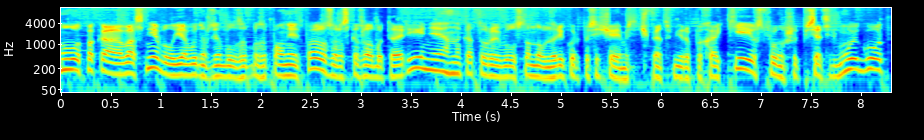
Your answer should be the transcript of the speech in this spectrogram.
Ну вот пока вас не было, я вынужден был заполнять паузу, рассказал об этой арене, на которой был установлен рекорд посещаемости чемпионатов мира по хоккею. Вспомнил, что 57 год,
